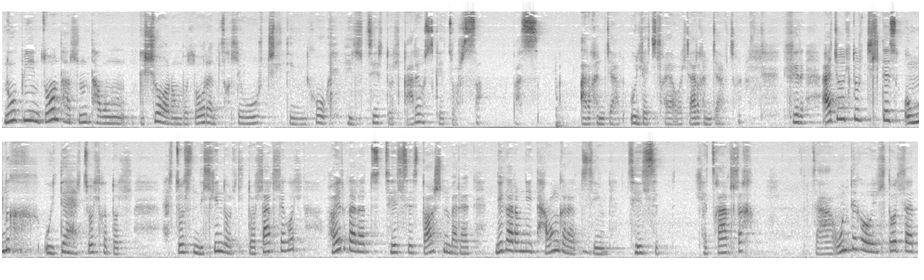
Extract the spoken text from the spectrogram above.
Нүүбийн 175 гишүүн орн бол уур амьсгалын өөрчлөлтийн нөхөө хилцээрт бол гарын үсгээ зурсан. Бас арга хэмжээ үйл ажиллагаа явуулж арга хэмжээ авч байгаа. Тэгэхээр аж үйлдвэржилтээс өмнөх үедээ харьцуулахад бол харьцуулсан дэлхийн дулаарлыг бол 2 градус Цельсиэс доош нь бариад 1.5 градусын Цельсид хязгаарлах. За үүнтэйгээ уялдуулаад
